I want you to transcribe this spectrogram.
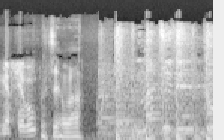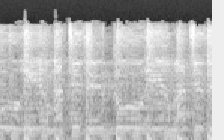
Merci à vous. Merci, au revoir. M'as-tu vu courir, m'as-tu vu courir, m'as-tu vu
